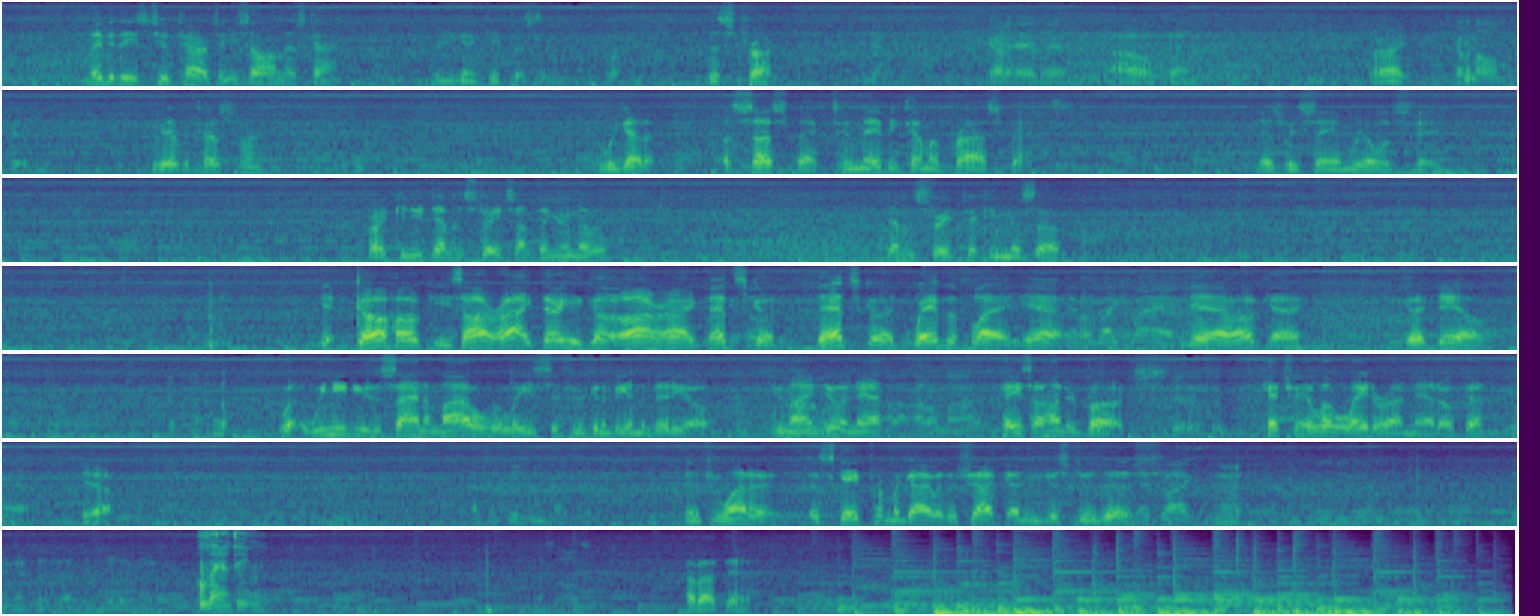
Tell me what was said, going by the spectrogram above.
maybe these two cars. Are you selling this car? Or are you gonna keep this thing? What? This truck. No. Gotta have that. Oh, okay. All right. Gotta haul them a bit. Do we have a customer? We got a, a suspect who may become a prospect, as we say in real estate. All right, can you demonstrate something or another? Demonstrate picking this up. Yeah, go Hokies. All right, there you go. All right, that's good. That's good. Wave the flag. Yeah. The right flag. Yeah, okay. Good deal. We need you to sign a model release if you're going to be in the video. Do you mind doing that? I, I don't mind. Pays a hundred bucks. Catch me a little later on that, okay? yeah. Yeah. That's a good one right there. And if you want to escape from a guy with a shotgun, you just do this. That's right. that's, a, that's a really nice Landing. That's awesome. How about that?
